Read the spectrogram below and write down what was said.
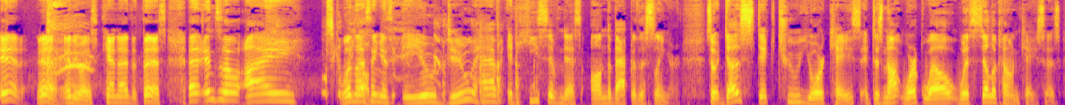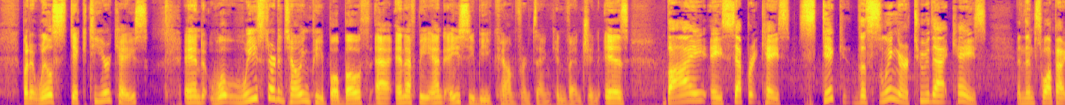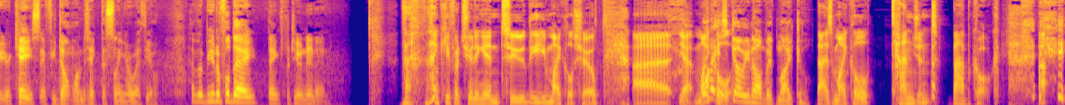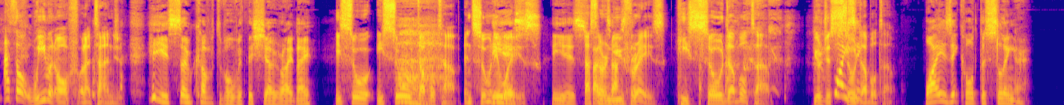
Yeah, yeah. Anyways, can't edit this. Uh, and so I. What's going One last on? thing is you do have adhesiveness on the back of the slinger. So it does stick to your case. It does not work well with silicone cases, but it will stick to your case. And what we started telling people both at NFB and ACB conference and convention is buy a separate case, stick the slinger to that case, and then swap out your case if you don't want to take the slinger with you. Have a beautiful day. Thanks for tuning in. Thank you for tuning in to the Michael show. Uh, yeah, Michael. What is going on with Michael? that is Michael Tangent Babcock. Uh, I thought we went off on a tangent. He is so comfortable with this show right now. He's so he's so double tap in so many He ways. is. He is. That's our new phrase. He's so double tap. You're just Why so it- double tap. Why is it called the slinger?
